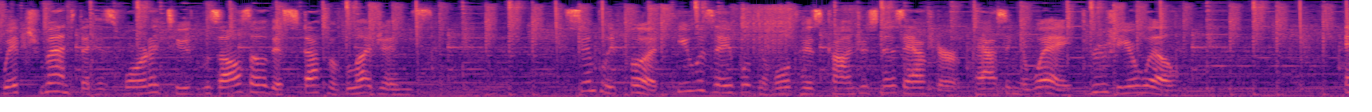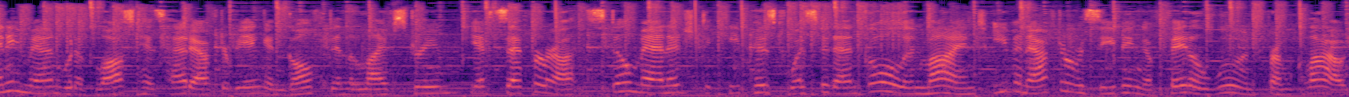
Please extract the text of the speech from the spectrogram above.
which meant that his fortitude was also the stuff of legends. Simply put, he was able to hold his consciousness after passing away, through sheer will. Any man would have lost his head after being engulfed in the Lifestream, yet Sephiroth still managed to keep his twisted end goal in mind, even after receiving a fatal wound from Cloud.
